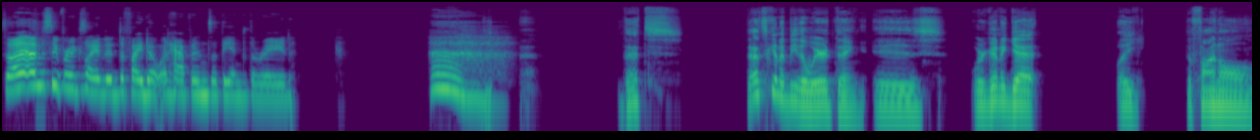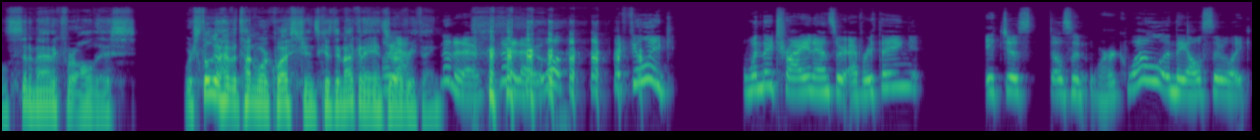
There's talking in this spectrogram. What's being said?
so I, I'm super excited to find out what happens at the end of the raid. that's that's gonna be the weird thing is we're gonna get like the final cinematic for all this. We're still gonna have a ton more questions because they're not gonna oh, answer Oh, yeah. everything. No, no, no, no, no, no. Well, I feel like when they try and answer everything, it just doesn't work well, and they also like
